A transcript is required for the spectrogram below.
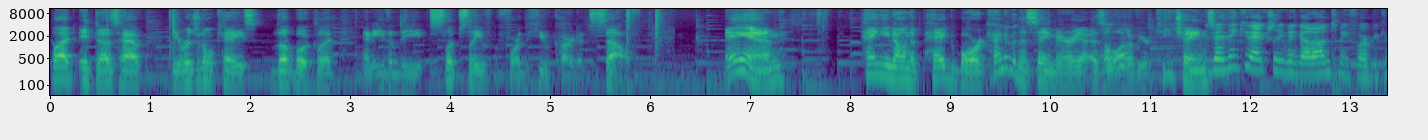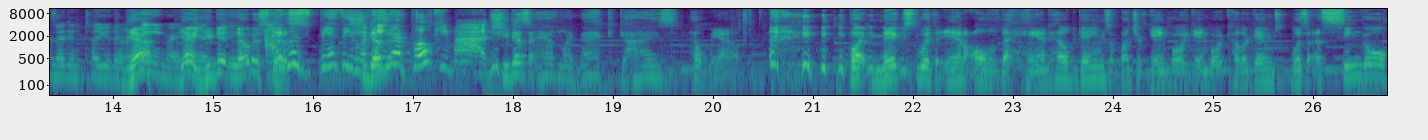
but it does have the original case, the booklet, and even the slip sleeve for the HuCard itself. And hanging on the pegboard, kind of in the same area as a lot of your keychains. Which I think you actually even got onto me for because I didn't tell you they were Yeah, hanging right yeah, there. you didn't notice this. I was busy She looking at Pokemon. She doesn't have my back, guys. Help me out. but mixed within all of the handheld games, a bunch of Game Boy, Game Boy Color games, was a single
